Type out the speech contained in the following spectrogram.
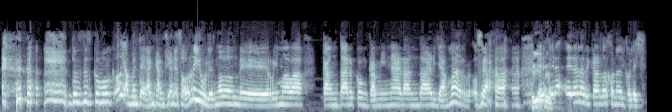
Entonces, como obviamente eran canciones horribles, ¿no? Donde rimaba cantar con caminar, andar y amar. O sea, era, era, la Ricardo Arjona del colegio.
